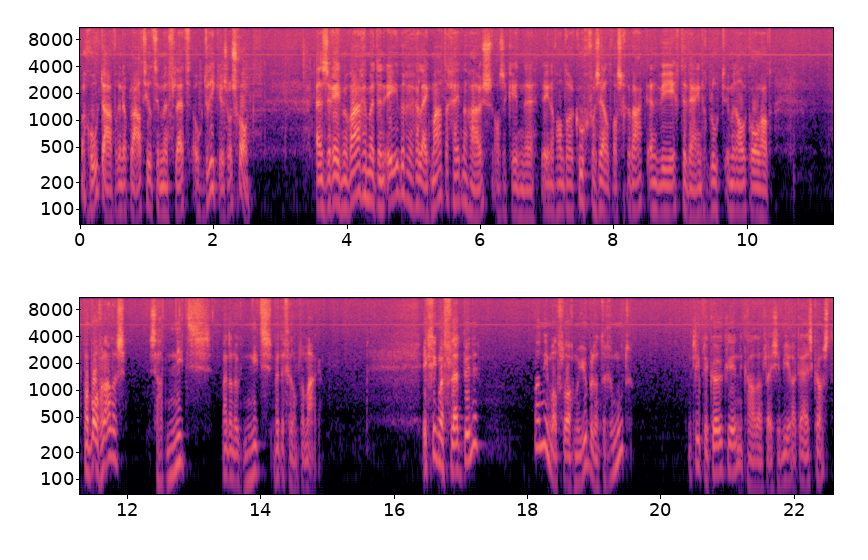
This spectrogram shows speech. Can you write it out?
Maar goed, daarvoor in de plaats hield ze mijn flat ook drie keer zo schoon. En ze reed me wagen met een eeuwige gelijkmatigheid naar huis... als ik in eh, de een of andere kroeg verzeild was geraakt... en weer te weinig bloed in mijn alcohol had. Maar boven alles, ze had niets, maar dan ook niets met de film te maken. Ik ging mijn flat binnen, maar niemand vloog me jubelend tegemoet. Ik liep de keuken in, ik haalde een flesje bier uit de ijskast.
